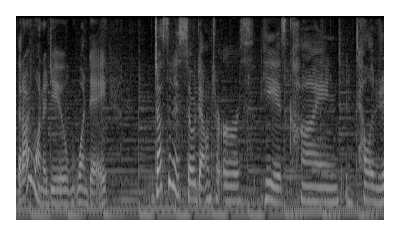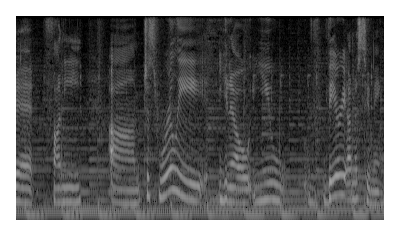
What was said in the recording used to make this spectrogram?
that I want to do one day? Justin is so down to earth. He is kind, intelligent, funny. Um, just really, you know, you very unassuming.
